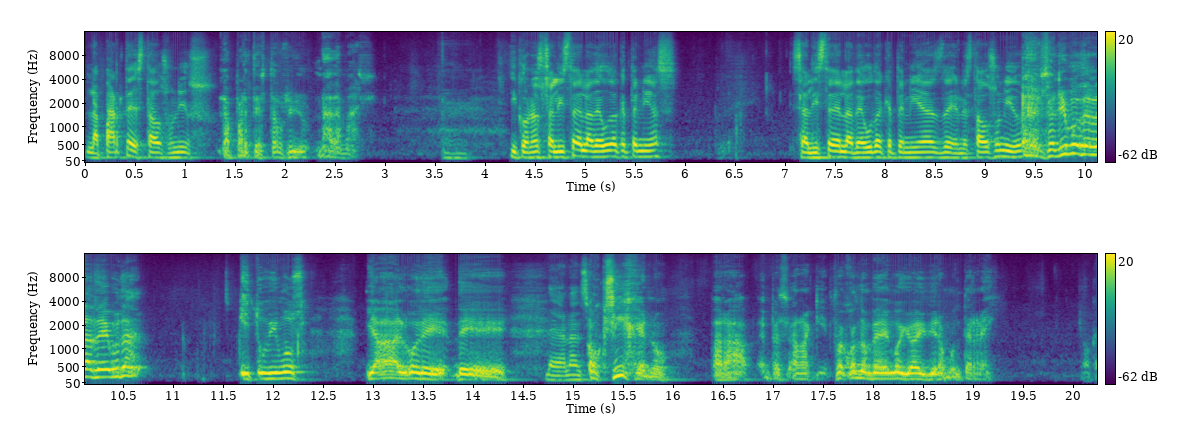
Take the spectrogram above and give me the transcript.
La parte de Estados Unidos. La parte de Estados Unidos, nada más. ¿Y con eso saliste de la deuda que tenías? ¿Saliste de la deuda que tenías en Estados Unidos? Salimos de la deuda y tuvimos ya algo de, de, ganancia. oxígeno para empezar aquí. Fue cuando me vengo yo a vivir a Monterrey. Ok.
